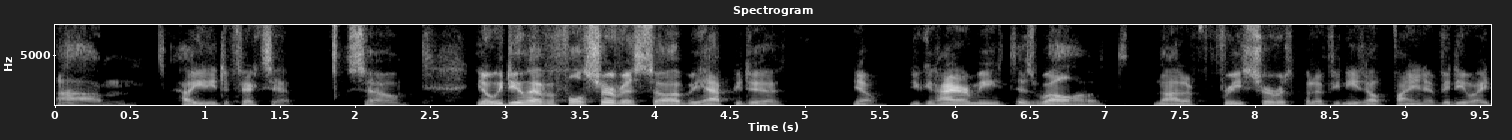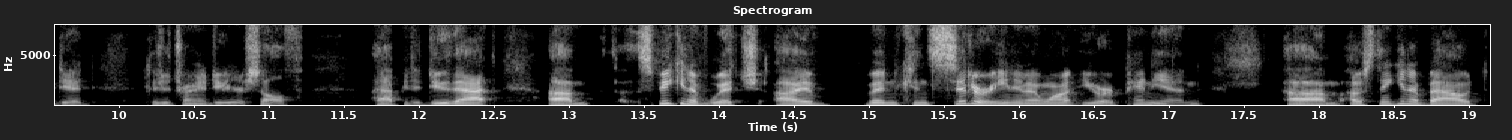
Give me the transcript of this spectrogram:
um, how you need to fix it." So, you know, we do have a full service, so I'd be happy to you know, you can hire me as well. It's not a free service, but if you need help finding a video I did because you're trying to do it yourself, happy to do that. Um, speaking of which, I've been considering, and I want your opinion. Um, I was thinking about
